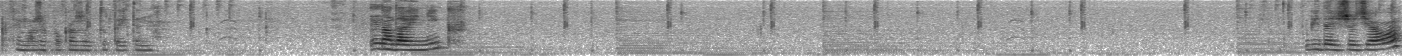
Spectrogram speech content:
Tutaj może pokażę tutaj ten nadajnik. Widać, że działa.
